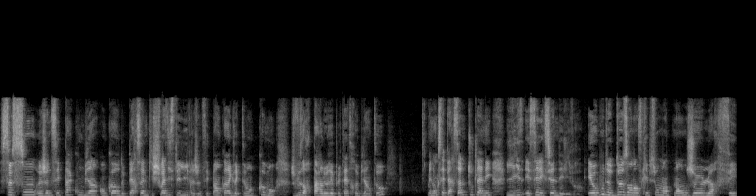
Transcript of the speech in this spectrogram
ce sont je ne sais pas combien encore de personnes qui choisissent les livres et je ne sais pas encore exactement comment. Je vous en reparlerai peut-être bientôt. Mais donc ces personnes, toute l'année, lisent et sélectionnent des livres. Et au bout de deux ans d'inscription maintenant, je leur fais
